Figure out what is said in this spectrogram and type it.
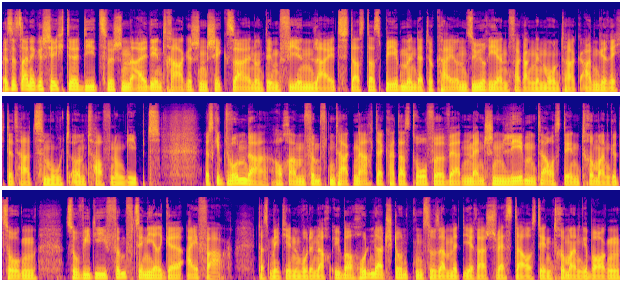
Es ist eine Geschichte, die zwischen all den tragischen Schicksalen und dem vielen Leid, das das Beben in der Türkei und Syrien vergangenen Montag angerichtet hat, Mut und Hoffnung gibt. Es gibt Wunder. Auch am fünften Tag nach der Katastrophe werden Menschen lebend aus den Trümmern gezogen, so wie die 15-jährige Aifa. Das Mädchen wurde nach über 100 Stunden zusammen mit ihrer Schwester aus den Trümmern geborgen.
